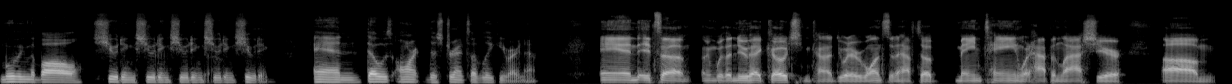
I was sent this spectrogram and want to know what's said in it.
moving the ball, shooting, shooting, shooting, shooting, shooting, and those aren't the strengths of Leaky right now. And it's a, I mean, with a new head coach, you can kind of do whatever he wants and have to maintain what happened last year. Um,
